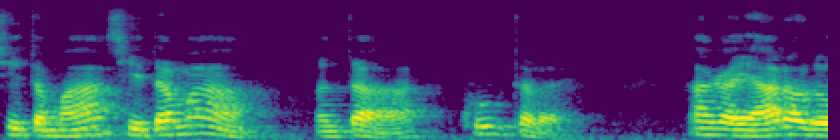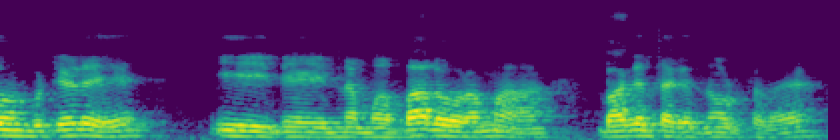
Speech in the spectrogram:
ಸೀತಮ್ಮ ಸೀತಮ್ಮ ಅಂತ ಕೂಗ್ತಾಳೆ. ಆಗ ಯಾರಾದ್ರು ಅಂದ್ಬಿಟ್ಟೇಳಿ ಈ ನೆ- ನಮ್ಮ ಬಾಲವರಮ್ಮ ಬಾಗಿಲು ತೆಗೆದು ನೋಡ್ತಾಳೆ.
